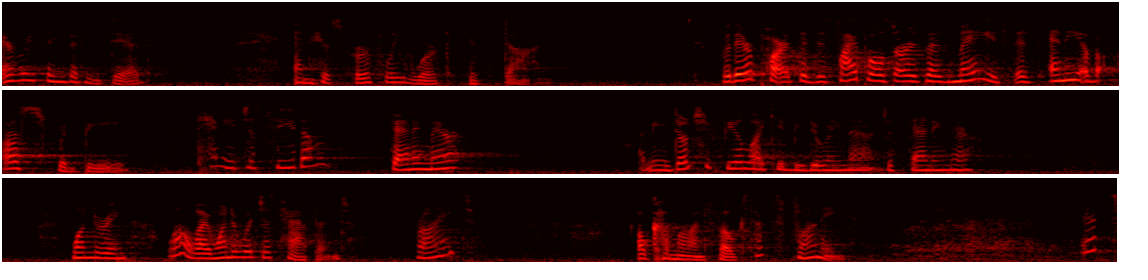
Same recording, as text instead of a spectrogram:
everything that he did, and his earthly work is done. For their part, the disciples are as amazed as any of us would be. Can't you just see them standing there? I mean, don't you feel like you'd be doing that, just standing there? Wondering, well, I wonder what just happened, right? Oh, come on, folks, that's funny. It's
